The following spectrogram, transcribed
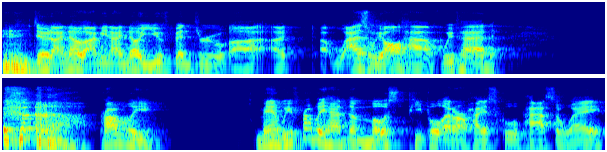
dude, I know. I mean, I know you've been through. Uh, a, uh, as we all have, we've had probably, man, we've probably had the most people at our high school pass away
